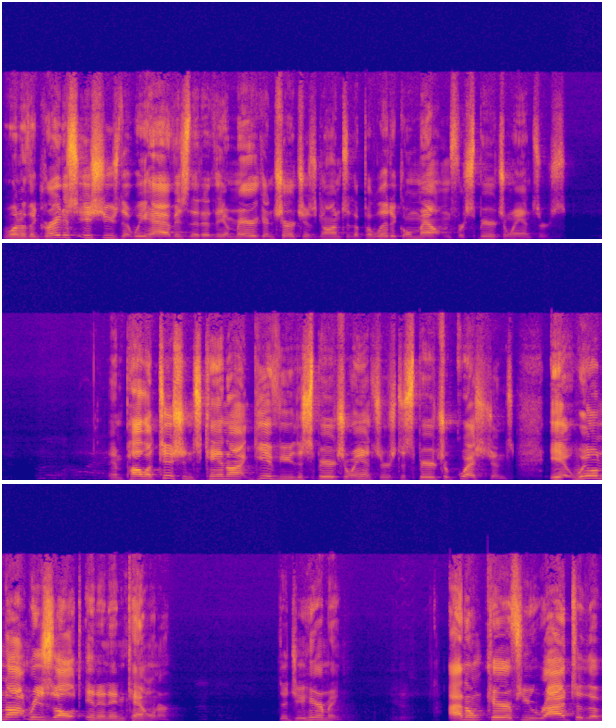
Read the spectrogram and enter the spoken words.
One of the greatest issues that we have is that the American church has gone to the political mountain for spiritual answers. And politicians cannot give you the spiritual answers to spiritual questions. It will not result in an encounter. Did you hear me? I don't care if you ride to the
